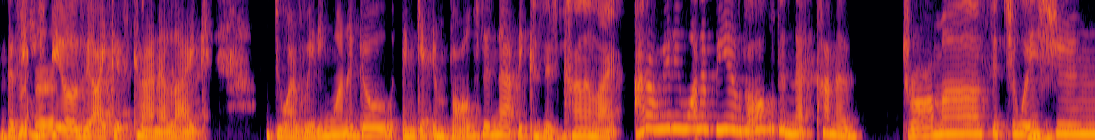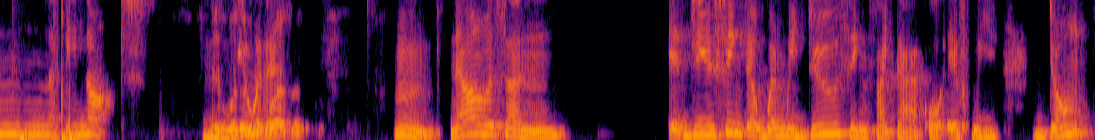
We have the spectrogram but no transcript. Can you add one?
Because he feels like it's kind of like, Do I really want to go and get involved in that? Because it's kind of like, I don't really want to be involved in that kind of drama situation. Let me not. It wasn't Deal with it. pleasant. Mm. Now all of a sudden, it, do you think that when we do things like that, or if we don't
